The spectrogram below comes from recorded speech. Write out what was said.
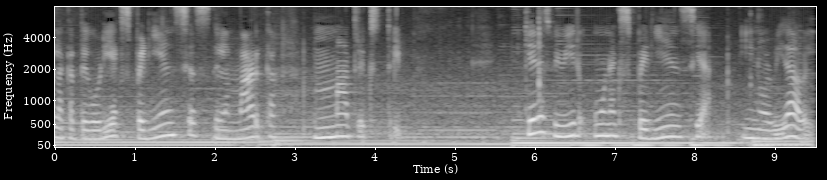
a la categoría Experiencias de la marca Matrix Trip. ¿Quieres vivir una experiencia inolvidable?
